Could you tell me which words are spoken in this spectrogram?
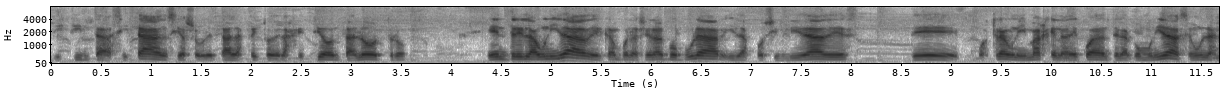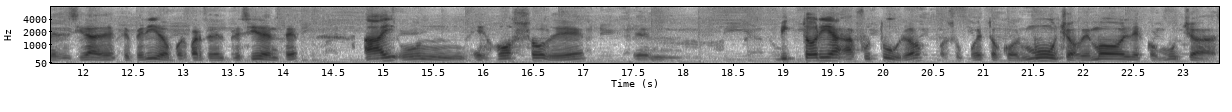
distintas instancias sobre tal aspecto de la gestión, tal otro. Entre la unidad del campo nacional popular y las posibilidades de mostrar una imagen adecuada ante la comunidad según las necesidades de este periodo por parte del presidente, hay un esbozo de em, victoria a futuro, por supuesto con muchos bemoles, con muchas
